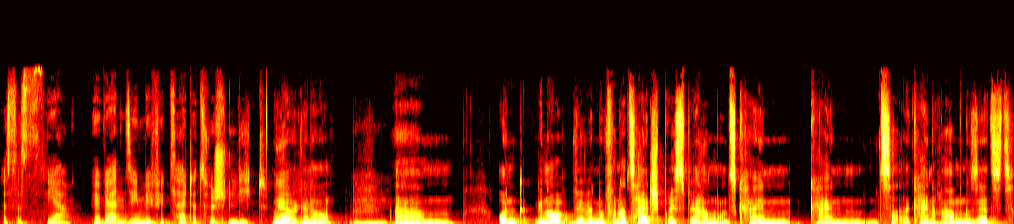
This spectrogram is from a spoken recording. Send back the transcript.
es ist, ja, wir werden sehen, wie viel Zeit dazwischen liegt. Ja, genau. Mhm. Ähm, und genau, wenn du von der Zeit sprichst, wir haben uns keinen kein, kein Rahmen gesetzt.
